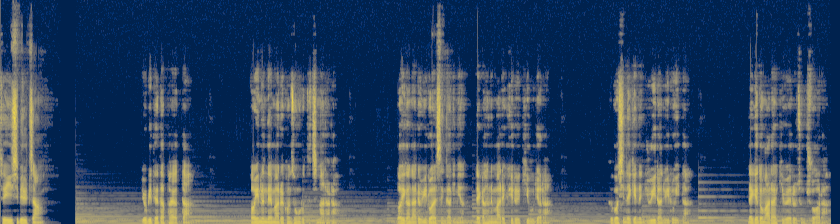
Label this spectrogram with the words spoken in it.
제21장 욥이 대답하였다. 너희는 내 말을 건성으로 듣지 말아라. 너희가 나를 위로할 생각이면 내가 하는 말에 귀를 기울여라. 그것이 내게는 유일한 위로이다. 내게도 말할 기회를 좀 주어라.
